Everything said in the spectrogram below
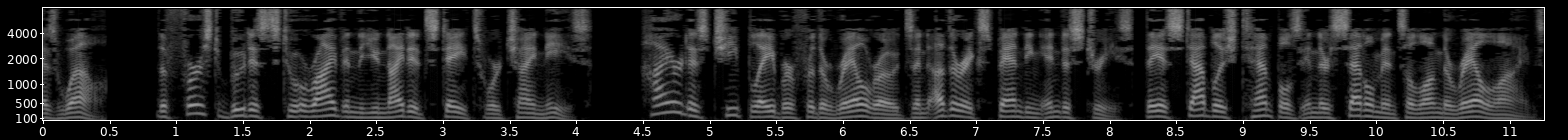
as well. The first Buddhists to arrive in the United States were Chinese. Hired as cheap labor for the railroads and other expanding industries, they established temples in their settlements along the rail lines.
